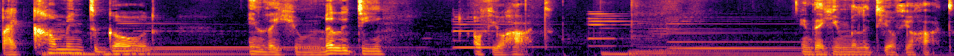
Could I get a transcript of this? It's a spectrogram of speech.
by coming to God in the humility of your heart. In the humility of your heart.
